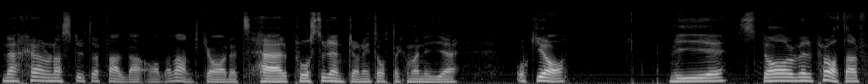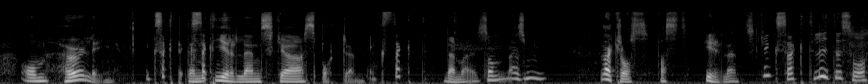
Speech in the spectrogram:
När stjärnorna slutar falla av Avantgardet här på Studentradion 98,9. Och ja, vi ska väl prata om hurling, Exakt, den exakt, irländska sporten. exakt, Där man, som är som lacrosse fast irländsk. exakt, lite så.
